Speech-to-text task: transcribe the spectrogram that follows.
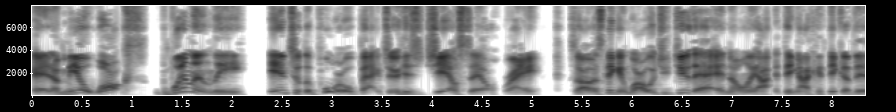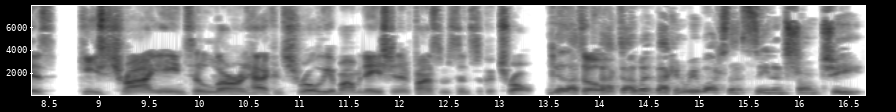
and Emil walks willingly into the portal back to his jail cell, right? So I was thinking, why would you do that? And the only thing I can think of is he's trying to learn how to control the abomination and find some sense of control. Yeah, that's so, a fact. I went back and rewatched that scene in Shang-Chi,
